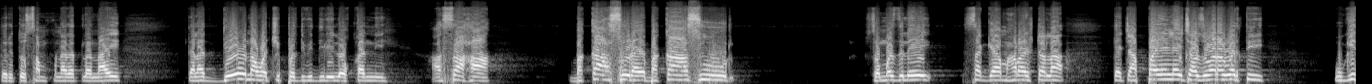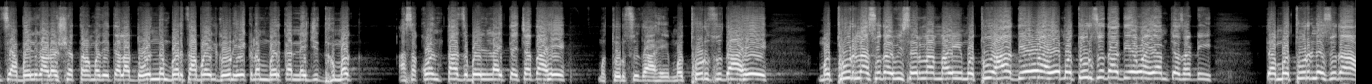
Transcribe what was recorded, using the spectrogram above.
तरी तो संपणाऱ्यातला नाही. त्याला देव नावाची पदवी दिली लोकांनी. असा हा बकासूर आहे बकासूर. समजले सगळ्या महाराष्ट्राला? त्याच्या पळण्याच्या जोरावरती उगीच या बैलगाडा क्षेत्रामध्ये त्याला दोन नंबरचा बैल घेऊन एक नंबर करण्याची धमक असा कोणताच बैल नाही त्याच्यात आहे. मथुर सुद्धा आहे मथुर सुद्धा आहे. मथुरला सुद्धा विसरणार नाही. मथुर हा देव आहे मथुर सुद्धा देव आहे आमच्यासाठी. त्या मथुरने सुद्धा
